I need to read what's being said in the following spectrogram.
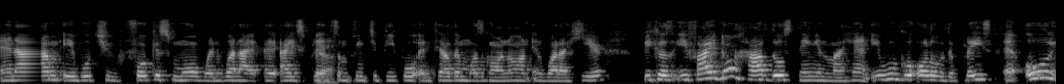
and I'm able to focus more when when I I, I explain yeah. something to people and tell them what's going on and what I hear because if I don't have those things in my hand, it will go all over the place. And all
